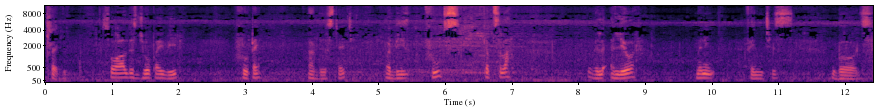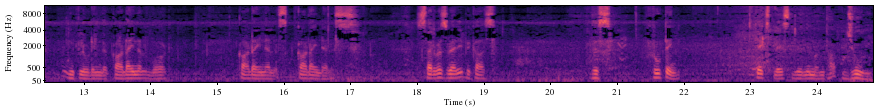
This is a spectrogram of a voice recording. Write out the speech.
train. So all this Joe Pye weed fruiting at this stage. But these fruits capsula will allure many finches birds including the cardinal bird cardinalis cardinalis serviceberry because this fruiting takes place during the month of June.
